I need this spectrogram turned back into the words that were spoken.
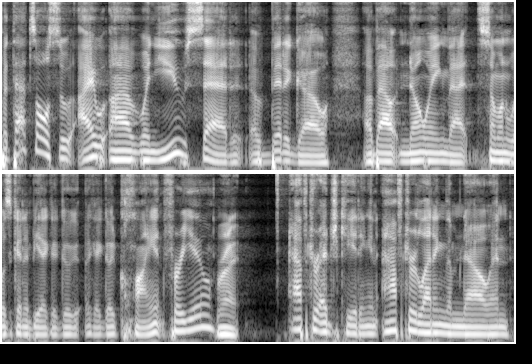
But that's also I uh, when you said a bit ago about knowing that someone was going to be like a good like a good client for you right after educating and after letting them know and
